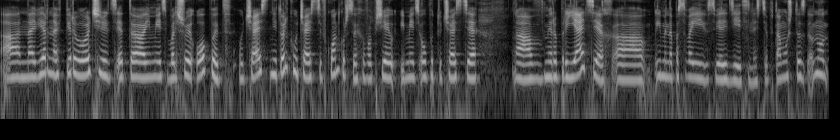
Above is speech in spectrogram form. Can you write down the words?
А, наверное, в первую очередь это иметь большой опыт, участия, не только участие в конкурсах, а вообще иметь опыт участия в мероприятиях а, именно по своей сфере деятельности, потому что ну,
